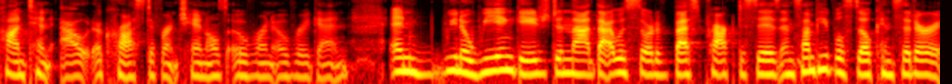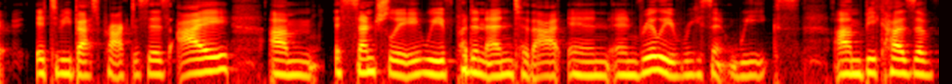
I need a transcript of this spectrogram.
content out across different channels over and over again. And, you know, we engaged in that. That was sort of best practices. And some people still consider it to be best practices. I um, essentially, we've put an end to that in, in really recent weeks um, because of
